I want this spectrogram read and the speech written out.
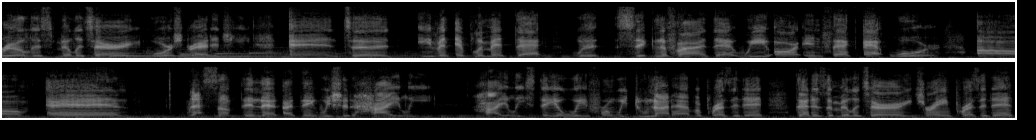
realist military war strategy and to even implement that would signify that we are in fact at war um, and that's something that i think we should highly highly stay away from we do not have a president that is a military trained president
